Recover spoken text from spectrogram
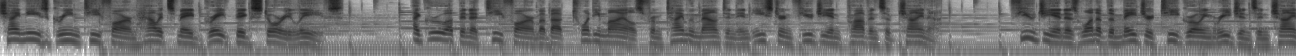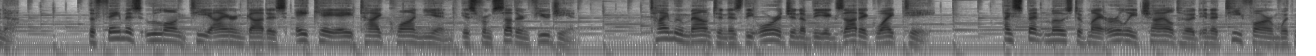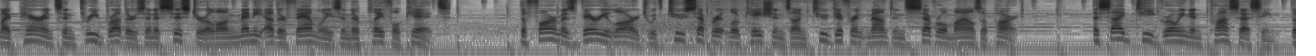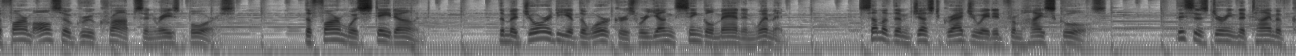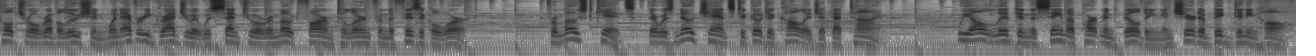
Chinese green tea farm how it's made great big story leaves. I grew up in a tea farm about 20 miles from Taimu Mountain in eastern Fujian province of China. Fujian is one of the major tea growing regions in China. The famous oolong tea iron goddess, aka Tai Kuan Yin, is from southern Fujian. Taimu Mountain is the origin of the exotic white tea. I spent most of my early childhood in a tea farm with my parents and three brothers and a sister along many other families and their playful kids. The farm is very large with two separate locations on two different mountains several miles apart. Aside tea growing and processing, the farm also grew crops and raised boars. The farm was state-owned. The majority of the workers were young single men and women. Some of them just graduated from high schools. This is during the time of Cultural Revolution when every graduate was sent to a remote farm to learn from the physical work. For most kids, there was no chance to go to college at that time. We all lived in the same apartment building and shared a big dining hall.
